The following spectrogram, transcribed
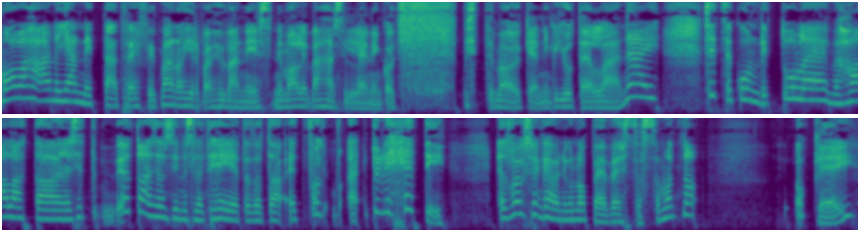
Mua vähän aina jännittää treffit, mä en ole hirveän hyvä niissä, niin mä olin vähän silleen niin kuin, mistä me oikein niin jutellaan ja näin. Sitten se kundit tulee, me halataan ja sitten jotain se on siinä silleen, että hei, että tota, et voi, äh, tyyli heti, että voiko sen käydä niin kuin nopea vessassa. Mä no okei,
